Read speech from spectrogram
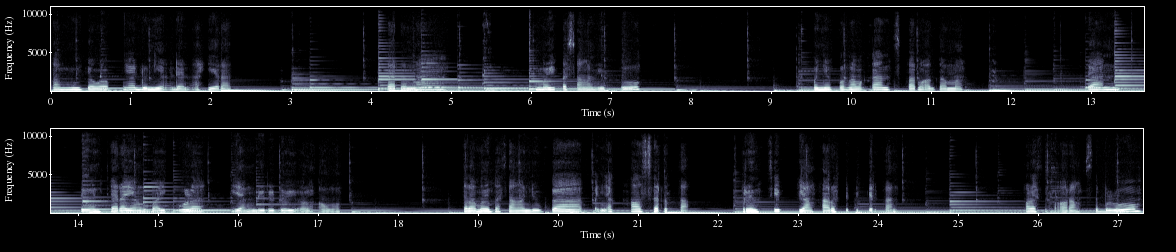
tanggung jawabnya dunia dan akhirat. Karena memilih pasangan itu menyempurnakan separuh agama dan dengan cara yang baik pula yang diridhoi oleh Allah dalam memilih pasangan juga banyak hal serta prinsip yang harus dipikirkan oleh seseorang sebelum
